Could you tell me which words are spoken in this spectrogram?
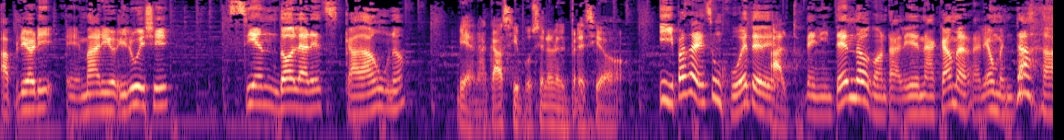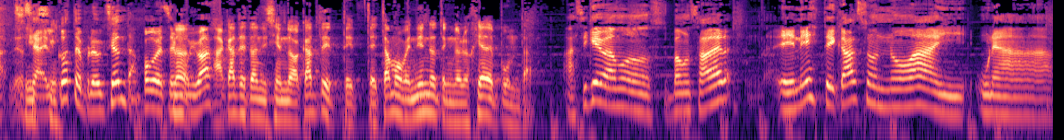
a priori eh, Mario y Luigi, 100 dólares cada uno. Bien, acá sí pusieron el precio. Y pasa que es un juguete de, Alto. de Nintendo con realidad en la cámara, realidad aumentada. O Sí, sea, sí. el costo de producción tampoco debe ser No, muy bajo. acá te están diciendo, acá te, te- te estamos vendiendo tecnología de punta. Así que vamos, vamos a ver. En este caso no hay una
